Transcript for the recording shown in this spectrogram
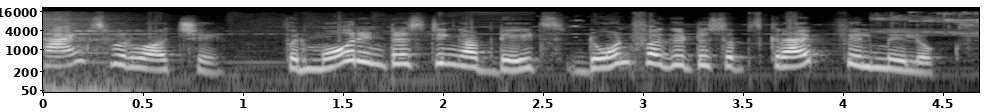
Thanks for watching for more interesting updates don't forget to subscribe Filmy Looks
